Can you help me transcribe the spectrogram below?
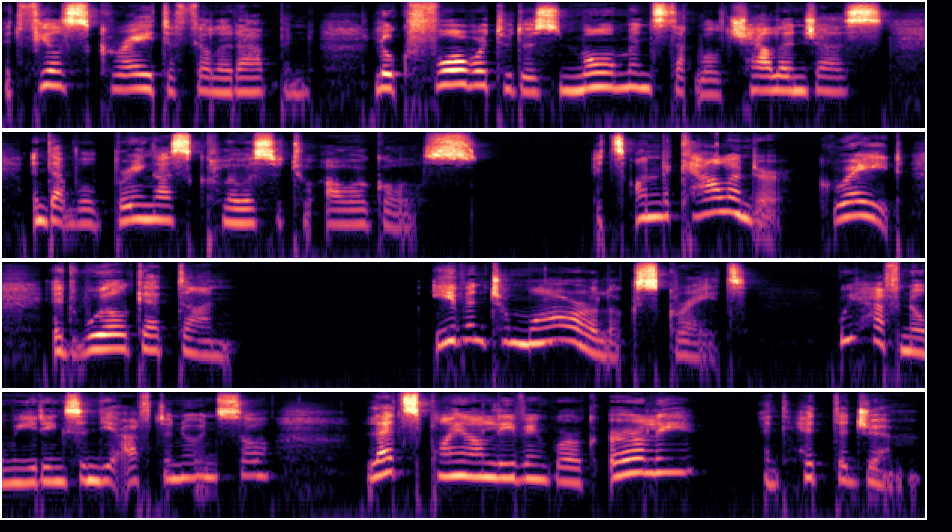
It feels great to fill it up and look forward to those moments that will challenge us and that will bring us closer to our goals. It's on the calendar. Great. It will get done. Even tomorrow looks great. We have no meetings in the afternoon, so let's plan on leaving work early and hit the gym.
